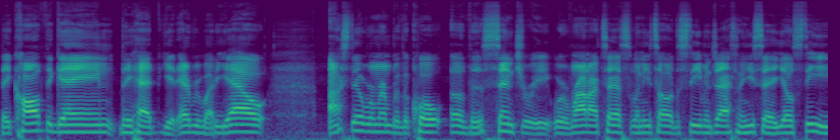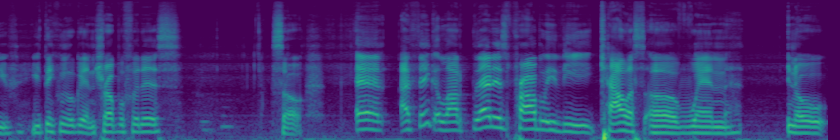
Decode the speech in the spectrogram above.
They called the game. They had to get everybody out. I still remember the quote of the century where Ron Artest, when he told Stephen Jackson, he said, "Yo, Steve, you think we gonna get in trouble for this?" So, and I think a lot of that is probably the callous of when you know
